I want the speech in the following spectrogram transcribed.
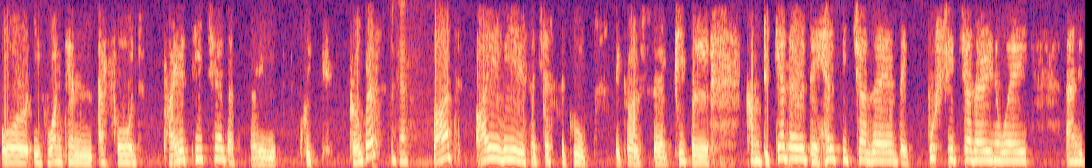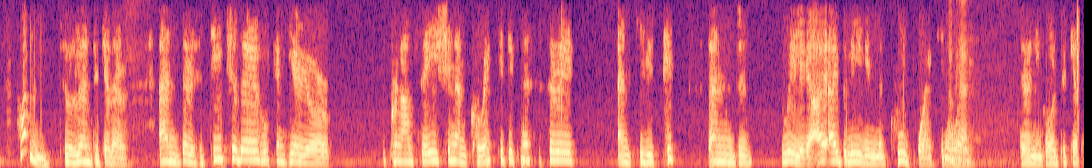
Or if one can afford private teacher, that's very quick progress. Okay. But I really suggest the groups because uh, people come together, they help each other, they push each other in a way, and it's fun to learn together. And there is a teacher there who can hear your pronunciation and correct it if necessary, and give you tips. And really, I, I believe in the group work in a okay. way, learning all together.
